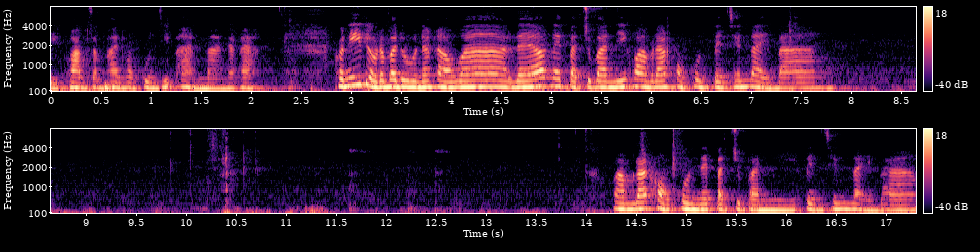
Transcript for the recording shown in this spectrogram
ดีตความสัมพันธ์ของคุณที่ผ่านมานะคะคนนี้เดี๋ยวเรามาดูนะคะว่าแล้วในปัจจุบันนี้ความรักของคุณเป็นเช่นไรบ้าง ความรักของคุณในปัจจุบันนี้เป็นเช่นไรบ้าง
